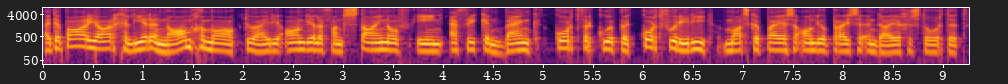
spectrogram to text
Hy het 'n paar jaar gelede naam gemaak toe hy die aandele van Steinhoff en African Bank kort verkoop het, kort voor hierdie maatskappye se aandelepryse in duie gestort het.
